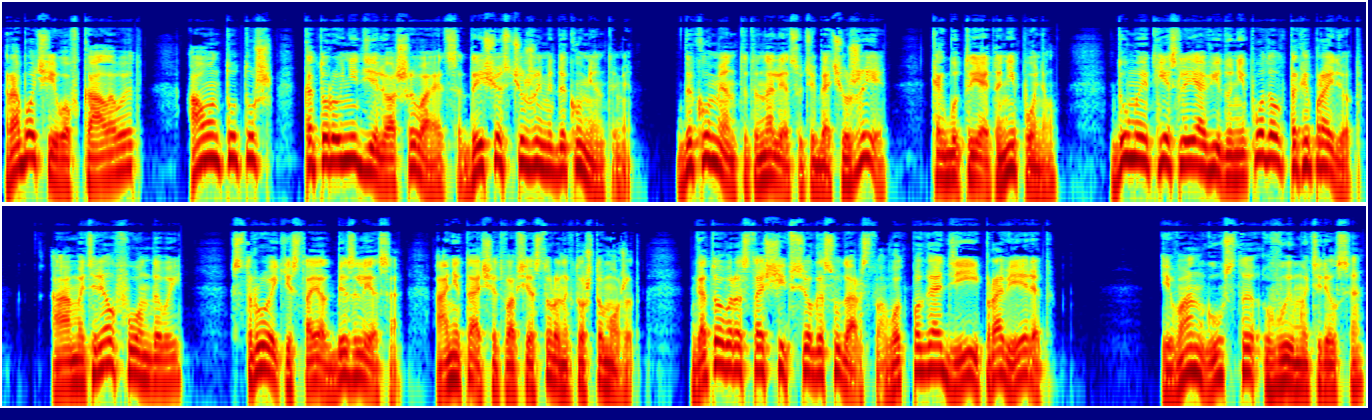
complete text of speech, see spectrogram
Рабочие его вкалывают, а он тут уж которую неделю ошивается, да еще с чужими документами. Документы-то на лес у тебя чужие, как будто я это не понял. Думает, если я виду не подал, так и пройдет. А материал фондовый. Стройки стоят без леса, они тащат во все стороны кто что может. Готовы растащить все государство. Вот погоди, проверят. Иван густо выматерился,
